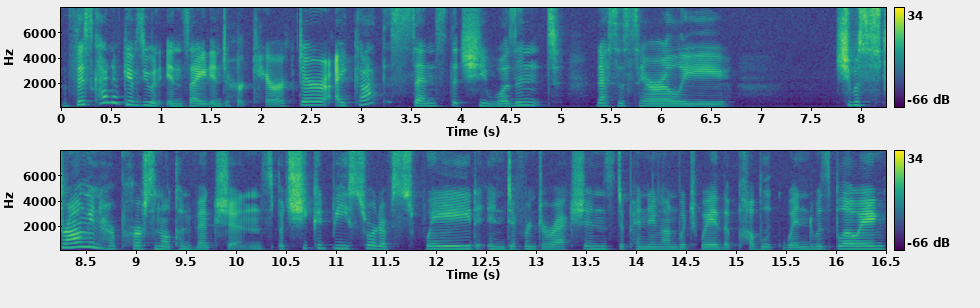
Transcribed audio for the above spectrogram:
this kind of gives you an insight into her character. I got the sense that she wasn't necessarily she was strong in her personal convictions, but she could be sort of swayed in different directions depending on which way the public wind was blowing.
